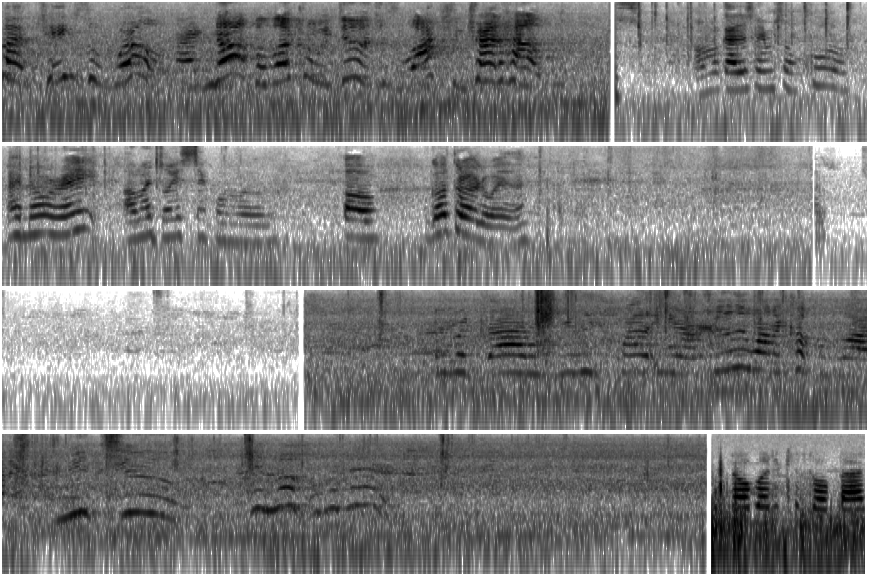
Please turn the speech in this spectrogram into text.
have changed the world. I know, but what can we do? Just watch and try to help. Oh my god, this game's so cool. I know, right? Oh, my joystick will move. Oh, go throw it away then. Oh my god, it's really hot here. I really want a cup of water. Me too. Hey, look, over there. Nobody can go back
